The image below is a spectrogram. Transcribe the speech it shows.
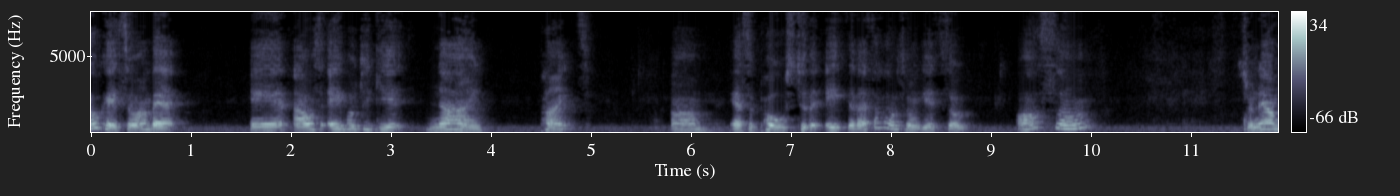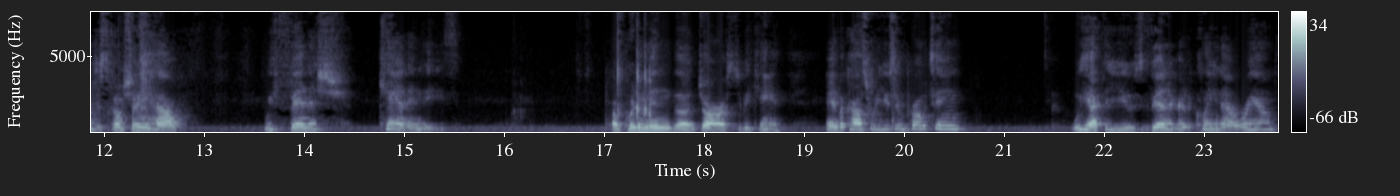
Okay, so I'm back. And I was able to get nine pints um, as opposed to the eight that I thought I was going to get. So, awesome. So now I'm just going to show you how we finish canning these. Or put them in the jars to be canned. And because we're using protein, we have to use vinegar to clean our rims.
